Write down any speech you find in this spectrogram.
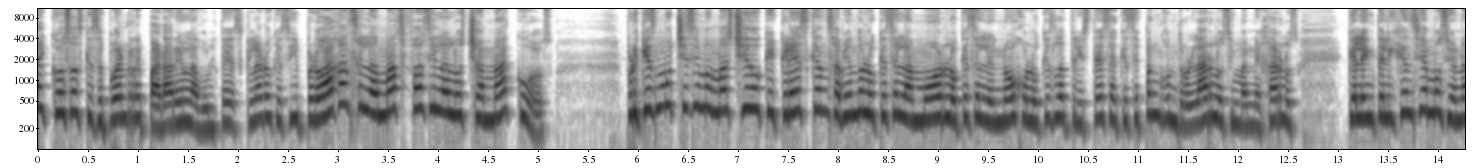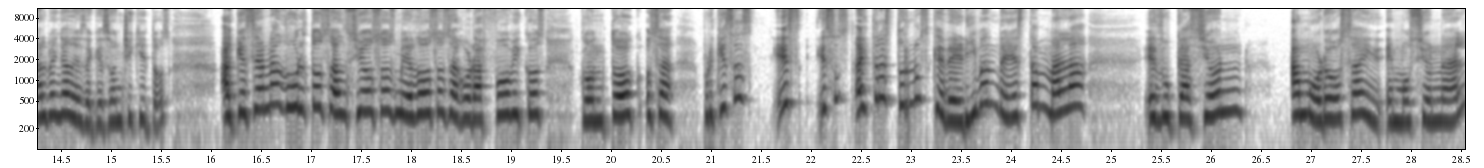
hay cosas que se pueden reparar en la adultez, claro que sí, pero hágansela más fácil a los chamacos. Porque es muchísimo más chido que crezcan sabiendo lo que es el amor, lo que es el enojo, lo que es la tristeza, que sepan controlarlos y manejarlos, que la inteligencia emocional venga desde que son chiquitos, a que sean adultos ansiosos, miedosos, agorafóbicos, con TOC, o sea, porque esas es, esos, hay trastornos que derivan de esta mala educación amorosa y emocional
